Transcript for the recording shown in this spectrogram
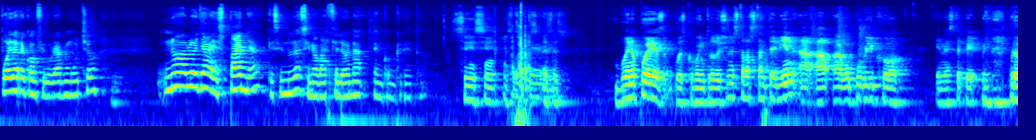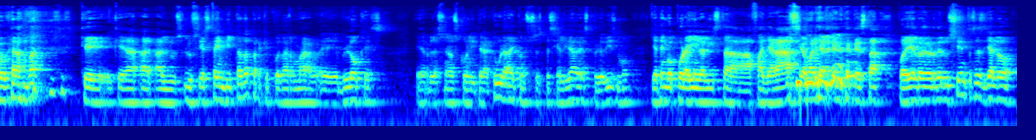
puede reconfigurar mucho. No hablo ya de España, que sin duda, sino Barcelona en concreto. Sí, sí, es, Bueno, pues, pues como introducción está bastante bien. hago público en este primer programa que, que a, Lucía está invitada para que pueda armar eh, bloques eh, relacionados con literatura y con sus especialidades, periodismo. Ya tengo por ahí en la lista a Fallarás y a varias gente que está por ahí alrededor de Lucía, entonces ya lo,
